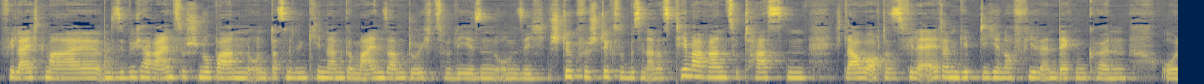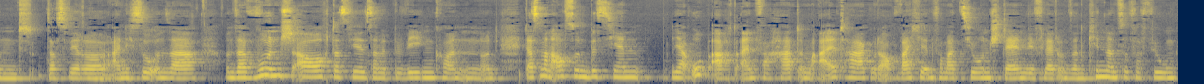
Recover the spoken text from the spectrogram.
vielleicht mal diese Bücher reinzuschnuppern und das mit den Kindern gemeinsam durchzulesen, um sich Stück für Stück so ein bisschen an das Thema ranzutasten. Ich glaube auch, dass es viele Eltern gibt, die hier noch viel entdecken können. Und das wäre eigentlich so unser, unser Wunsch auch, dass wir es damit bewegen konnten. Und dass man auch so ein bisschen ja, Obacht einfach hat im Alltag oder auch welche Informationen stellen wir vielleicht unseren Kindern zur Verfügung,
